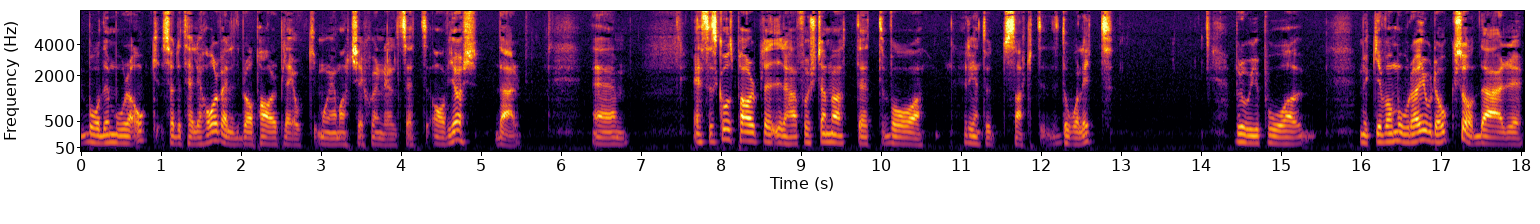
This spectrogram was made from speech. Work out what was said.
både Mora och Södertälje har väldigt bra powerplay och många matcher generellt sett avgörs där. Ehm, SSKs powerplay i det här första mötet var rent ut sagt dåligt. Beror ju på mycket vad Mora gjorde också där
